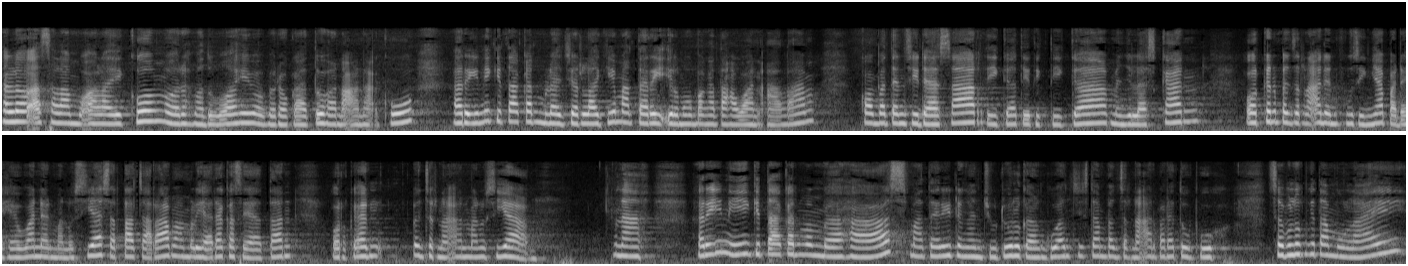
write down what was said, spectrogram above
Halo, assalamualaikum warahmatullahi wabarakatuh, anak-anakku. Hari ini kita akan belajar lagi materi ilmu pengetahuan alam, kompetensi dasar 3.3, menjelaskan organ pencernaan dan fungsinya pada hewan dan manusia, serta cara memelihara kesehatan organ pencernaan manusia. Nah, hari ini kita akan membahas materi dengan judul gangguan sistem pencernaan pada tubuh. Sebelum kita mulai,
